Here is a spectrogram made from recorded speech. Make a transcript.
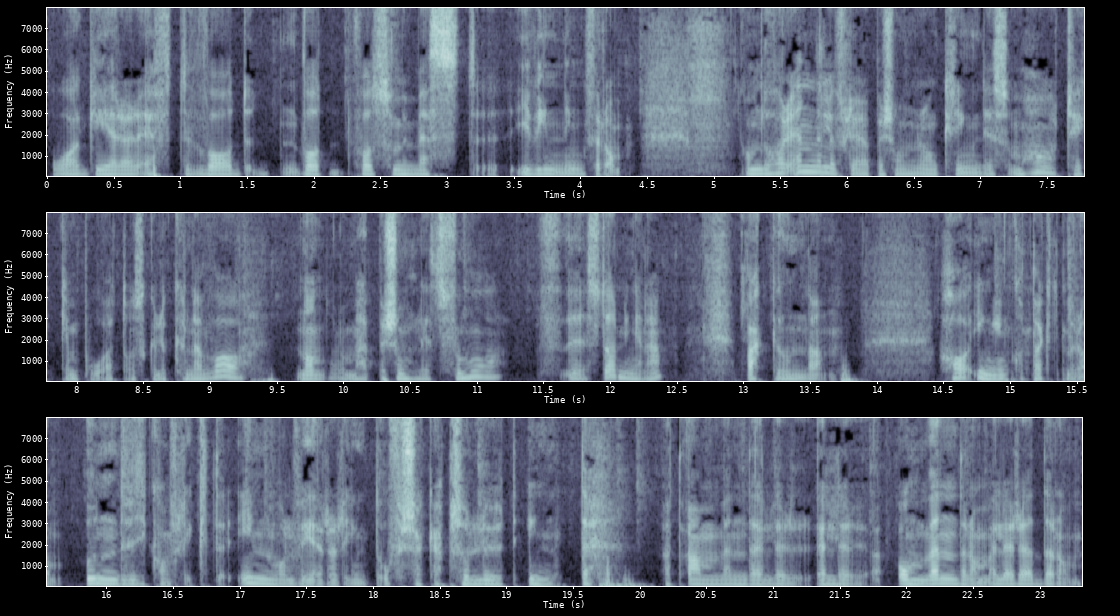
och agerar efter vad, vad, vad som är mest eh, i vinning för dem. Om du har en eller flera personer omkring dig som har tecken på att de skulle kunna vara någon av de här personlighetsförmågorna störningarna. Backa undan. Ha ingen kontakt med dem. Undvik konflikter. Involvera dig inte och försök absolut inte att använda eller, eller omvända dem eller rädda dem.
